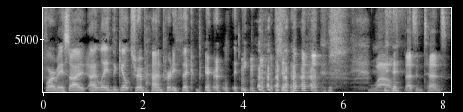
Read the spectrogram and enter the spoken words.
for me, so I I laid the guilt trip on pretty thick apparently. wow, that's intense.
